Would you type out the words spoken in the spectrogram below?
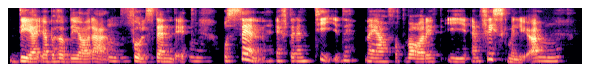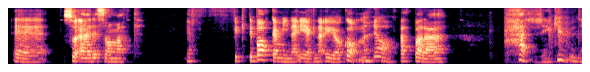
det jag behövde göra Mm. fullständigt. Mm. Och sen efter en tid när jag har fått varit i en frisk miljö Mm. eh, så är det som att fick tillbaka mina egna ögon. Ja. Att bara, herregud.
